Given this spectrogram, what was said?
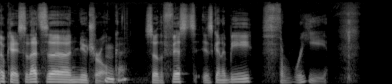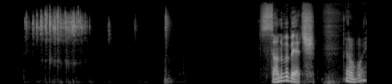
Okay, so that's uh neutral. Okay. So the fists is going to be three. Son of a bitch. Oh boy.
